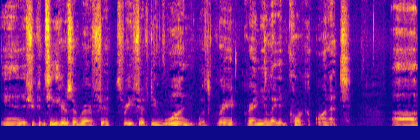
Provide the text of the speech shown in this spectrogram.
And as you can see, here's a rare 351 with gran granulated cork on it. Uh,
